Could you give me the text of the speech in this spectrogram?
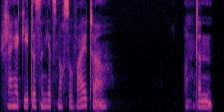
wie lange geht das denn jetzt noch so weiter? Und dann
